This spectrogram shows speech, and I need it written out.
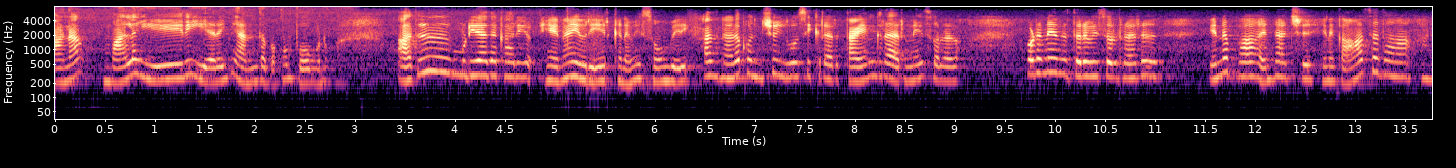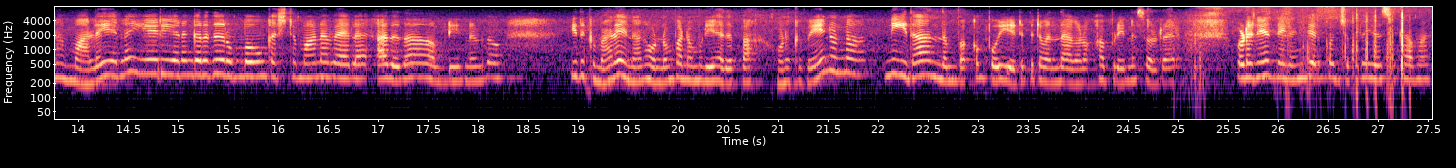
ஆனால் மலை ஏறி இறங்கி அந்த பக்கம் போகணும். அது முடியாத காரியம். ஏன்னா இவர் ஏற்கனவே சோம்பேறி. அதனால கொஞ்சம் யோசிக்கிறாரு தயங்குறாருன்னே சொல்லலாம். உடனே அந்த துறவி சொல்கிறாரு என்னப்பா என்னாச்சு? எனக்கு ஆசை தான் ஆனால் மலையெல்லாம் ஏறி இறங்குறது ரொம்பவும் கஷ்டமான வேலை. அதுதான் அப்படின்னதும் இதுக்கு மேலே என்னால் ஒன்றும் பண்ண முடியாதுப்பா. உனக்கு வேணும்னா நீ தான் அந்த பக்கம் போய் எடுத்துகிட்டு வந்தாகணும் அப்படின்னு சொல்கிறாரு உடனே அந்த இளைஞர் கொஞ்சம் கூட யோசிக்காமல்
